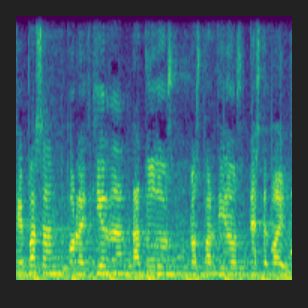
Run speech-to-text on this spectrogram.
que pasan por la izquierda a todos los partidos de este país.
